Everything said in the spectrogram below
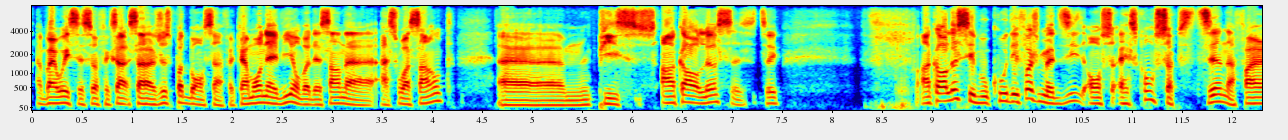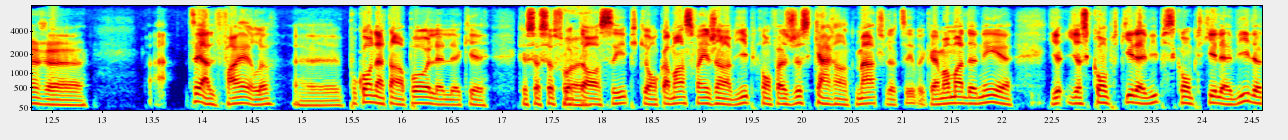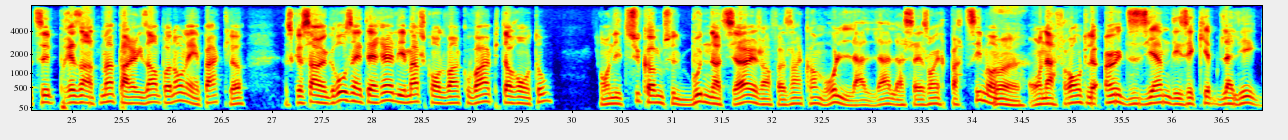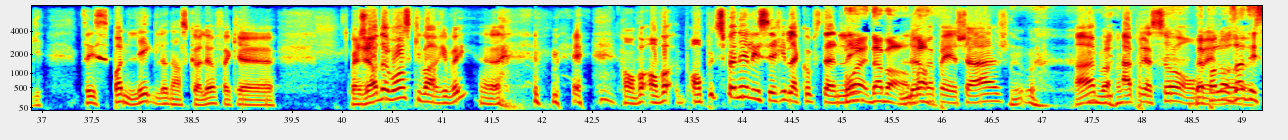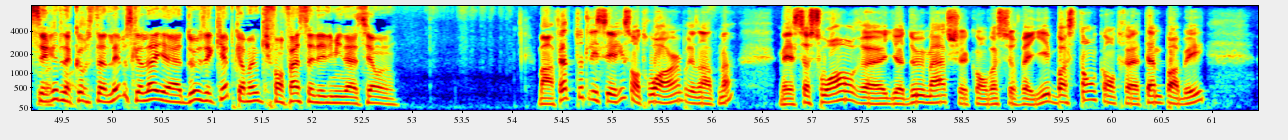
Ah ben oui, c'est ça. Fait que ça, ça a juste pas de bon sens. Fait qu'à mon avis, on va descendre à, 60. Euh, puis encore là, tu encore là, c'est beaucoup. Des fois, je me dis, est-ce qu'on s'obstine à faire, euh, à, à le faire là euh, Pourquoi on n'attend pas que, que ça se soit tassé, puis qu'on commence fin janvier, puis qu'on fasse juste 40 matchs là Tu sais, qu'à un moment donné, euh, il y, a, se compliquer la vie, puis se compliquer la vie là. Tu sais, présentement, par exemple, prenons l'impact là. Est-ce que ça a un gros intérêt les matchs contre Vancouver puis Toronto? On est dessus comme sur le bout de notre siège en faisant comme oh là là, la saison est repartie, mais on, affronte le 1 dixième des équipes de la Ligue? Tu sais, c'est pas une ligue là, dans ce cas-là. Fait que ben, j'ai hâte de voir ce qui va arriver. Euh, mais on va, on va, on peut-tu finir les séries de la Coupe Stanley? Ouais, d'abord. Le repêchage. Hein, après ça, on ben, Parlons-en des séries de la Coupe Stanley, parce que là, il y a deux équipes quand même qui font face à l'élimination. Ben, en fait, toutes les séries sont 3-1 présentement. Mais ce soir, euh, il y a deux matchs qu'on va surveiller. Boston contre Tampa Bay.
